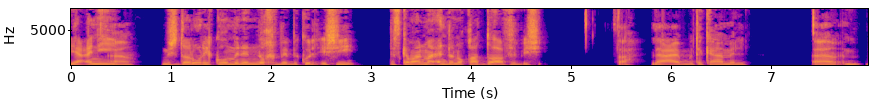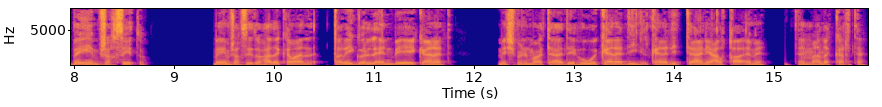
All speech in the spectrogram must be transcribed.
يعني آه. مش ضروري يكون من النخبة بكل شيء بس كمان ما عنده نقاط ضعف بشيء صح. لاعب متكامل. آه بين بشخصيته بين بشخصيته هذا كمان طريقة لل NBA كانت مش من المعتادة. هو كندي الكندي الثاني على القائمة أنت ما ذكرته.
